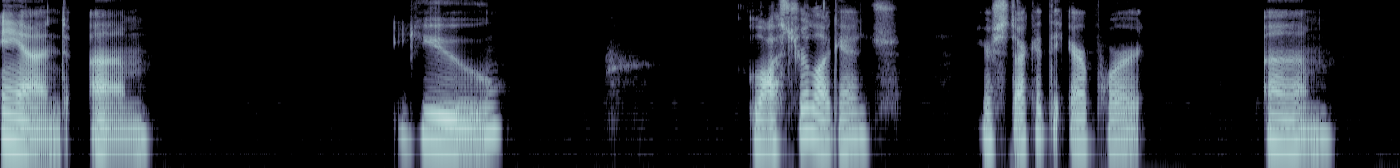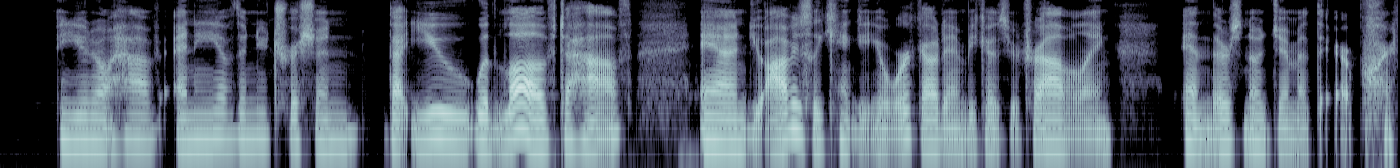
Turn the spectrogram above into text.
and um, you lost your luggage, you're stuck at the airport, um, and you don't have any of the nutrition that you would love to have, and you obviously can't get your workout in because you're traveling and there's no gym at the airport.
